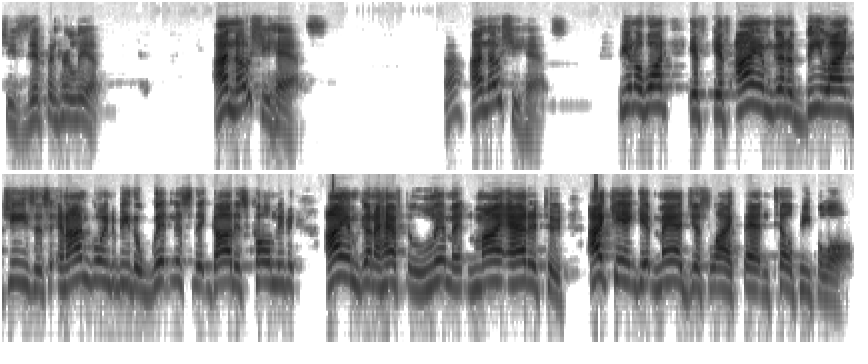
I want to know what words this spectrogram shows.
She's zipping her lip. I know she has. Huh? I know she has. You know what? If, if I am going to be like Jesus and I'm going to be the witness that God has called me to be, I am going to have to limit my attitude. I can't get mad just like that and tell people off.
